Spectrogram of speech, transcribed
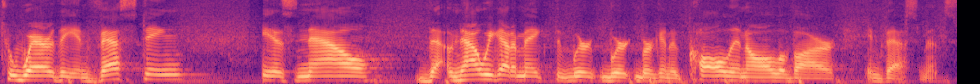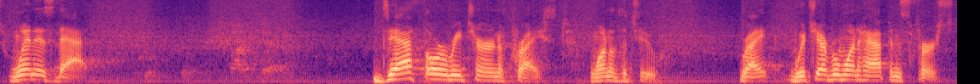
to where the investing is now, now we got to make, the, we're, we're, we're going to call in all of our investments. When is that? death or return of Christ, one of the two, right? Whichever one happens first.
